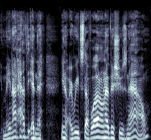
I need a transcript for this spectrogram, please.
you may not have the, and the, you know, I read stuff, well, I don't have issues now.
